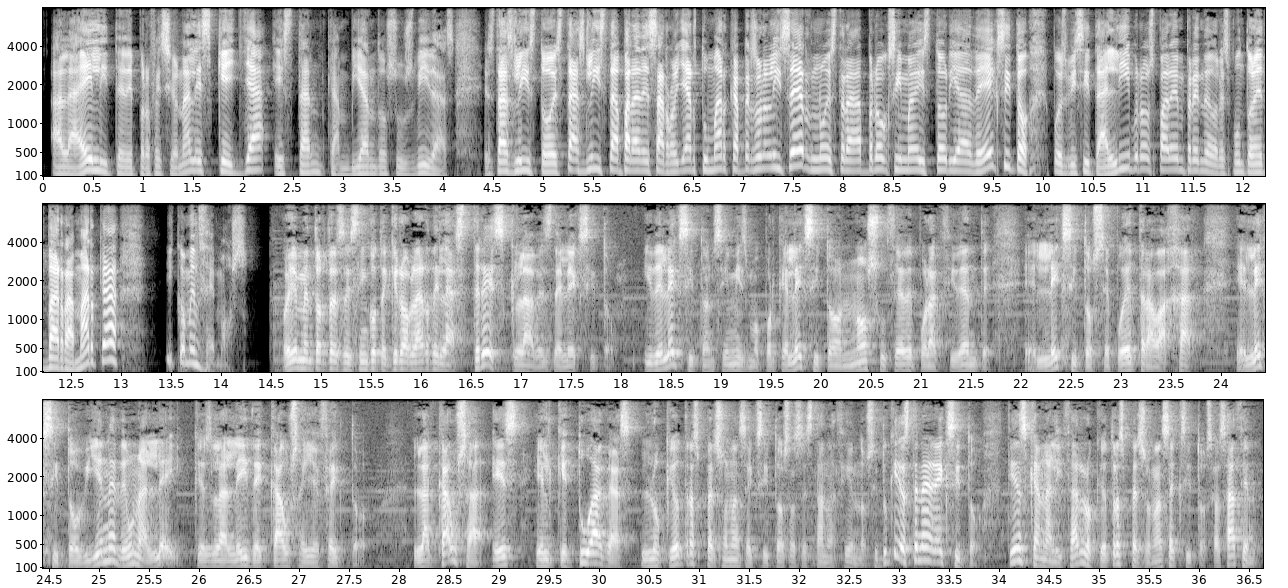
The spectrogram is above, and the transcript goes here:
a la élite de profesionales que ya están cambiando sus vidas. ¿Estás listo? ¿Estás lista para desarrollar tu marca personal y ser nuestra próxima historia de éxito? Pues visita librosparaemprendedores.net barra marca y comencemos. Hoy en Mentor 365 te quiero hablar de las tres claves del éxito y del éxito en sí mismo, porque el éxito no sucede por accidente, el éxito se puede trabajar, el éxito viene de una ley, que es la ley de causa y efecto. La causa es el que tú hagas lo que otras personas exitosas están haciendo. Si tú quieres tener éxito, tienes que analizar lo que otras personas exitosas hacen,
